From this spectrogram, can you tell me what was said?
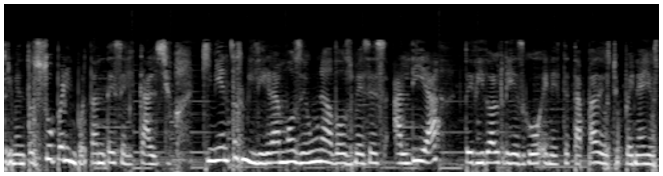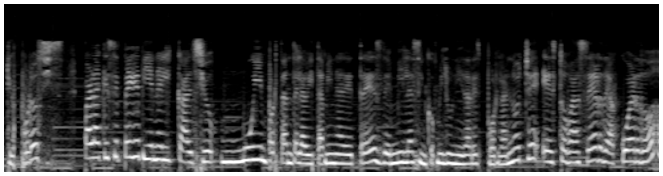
Nutrimento súper importante es el calcio. 500 miligramos de una o dos veces al día debido al riesgo en esta etapa de osteopenia y osteoporosis. Para que se pegue bien el calcio, muy importante la vitamina D3 de 1000 a 5000 unidades por la noche. Esto va a ser de acuerdo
